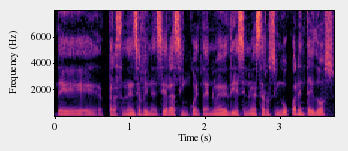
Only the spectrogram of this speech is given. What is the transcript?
de Trascendencia Financiera 59190542,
